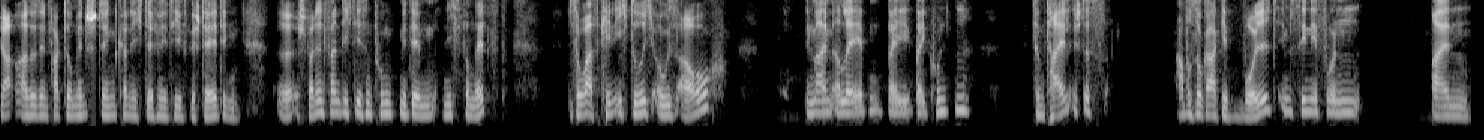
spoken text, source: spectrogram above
Ja, also den Faktor Mensch, den kann ich definitiv bestätigen. Äh, spannend fand ich diesen Punkt mit dem nicht vernetzt. Sowas kenne ich durchaus auch in meinem Erleben bei, bei Kunden. Zum Teil ist das aber sogar gewollt im Sinne von ein,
